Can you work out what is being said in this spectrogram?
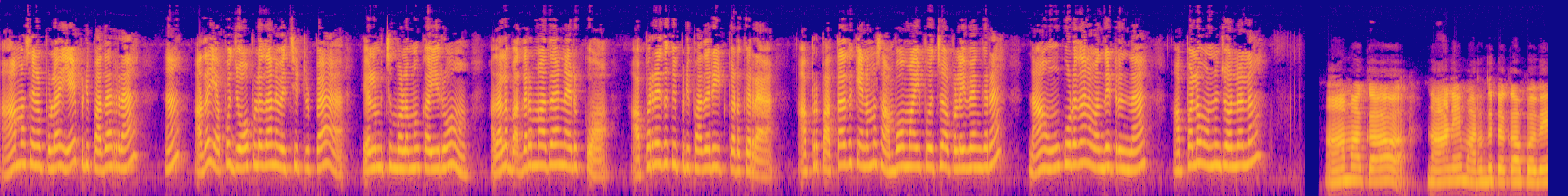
ஆமா சின்ன புள்ள ஏன் இப்படி பதற ஆ? அதான் எப்ப ஜோப்புல தானே வச்சிட்டு இருப்ப எலுமிச்சம் பழமும் கயிறும். அதெல்லாம் பத்திரமா தானே இருக்கும். அப்புறம் எதுக்கு இப்படி பதறிட்டு கிடக்குற? அப்புறம் பத்தாவதுக்கு என்னமோ சம்பவம் ஆகி போச்சு அப்பளவேங்கிற நான் உன் கூட தான் வந்துட்டு இருந்தேன். அப்பெல்லாம் ஒன்றும் சொல்லல? ஆமாக்கா நானே மறந்துட்டேக்கா அப்பவே.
